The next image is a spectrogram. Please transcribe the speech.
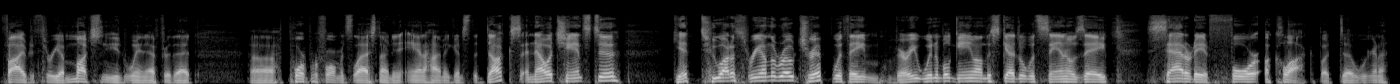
5 to 3. A much needed win after that uh, poor performance last night in Anaheim against the Ducks. And now a chance to get two out of three on the road trip with a very winnable game on the schedule with San Jose Saturday at 4 o'clock. But uh, we're going to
